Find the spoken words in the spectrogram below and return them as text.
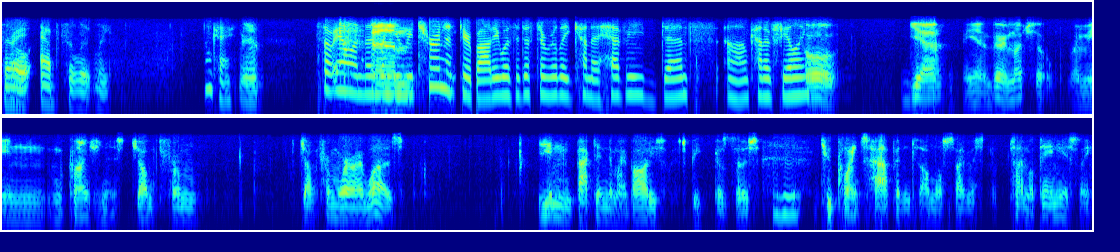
so Right. absolutely. Okay. Yeah. So, Alan, then when you returned into your body, was it just a really kind of heavy, dense um, kind of feeling? Oh, Yeah, yeah, very much so. I mean, consciousness jumped from jumped from where I was in back into my body, so to speak, because those hmm two points happened almost sim- simultaneously.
